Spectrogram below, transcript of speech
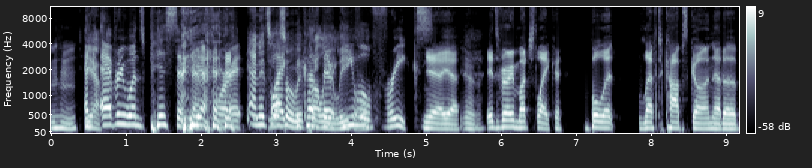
Mhm. and Yeah. everyone's pissed at them Yeah. for it. And it's like, also because probably they're illegal. evil freaks. Yeah, yeah. Yeah. It's very much like bullet left cop's gun at a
